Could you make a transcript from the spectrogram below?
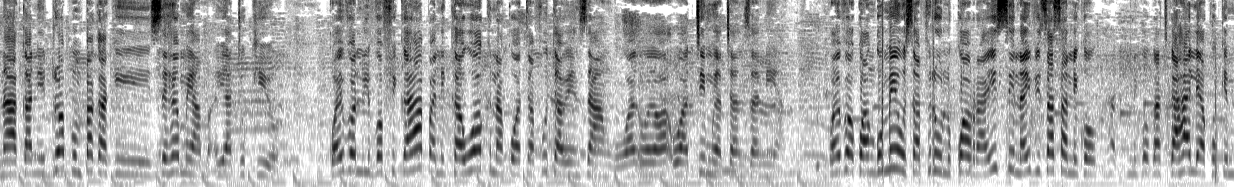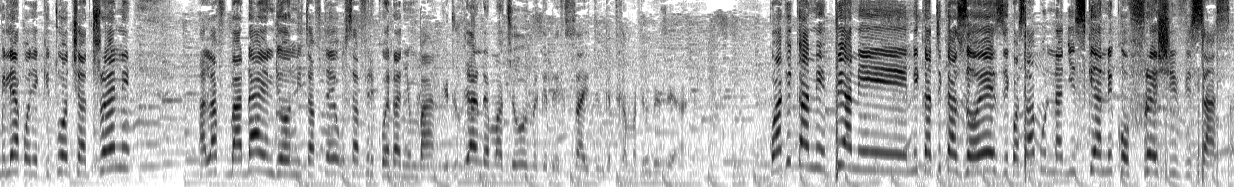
na akanidropu mpaka sehemu ya, ya tukio. Kwa hivyo nilivyofika hapa nika walk na kuwatafuta wenzangu wa, wa, wa timu ya Tanzania. Kwa hivyo kwangu mimi usafiri ulikuwa rahisi, na hivi sasa niko, niko katika hali ya kukimbilia kwenye kituo cha treni, alafu baadaye ndio nitafute usafiri kwenda nyumbani. kitu gani ambacho wewe umeget exciting katika matembezi haya? Kwa hakika ni, pia ni, ni katika zoezi kwa sababu ninajisikia niko fresh hivi sasa.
